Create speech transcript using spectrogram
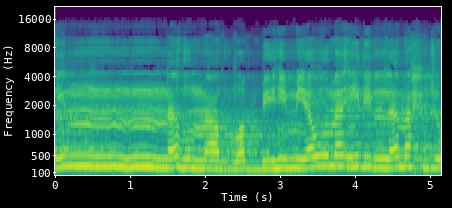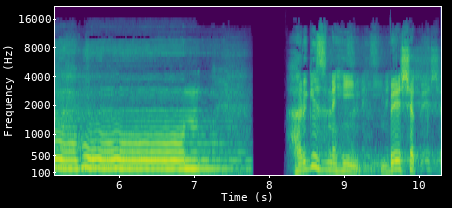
إنهم عن ربهم يومئذ لمحجوبون۔ ہرگز نہیں بے شک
